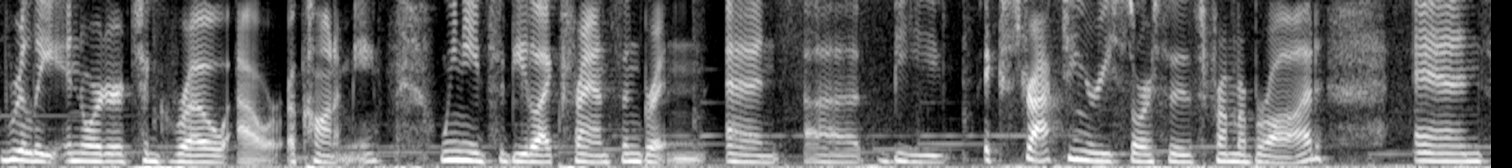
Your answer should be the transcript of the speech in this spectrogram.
really in order to grow our economy. We need to be like France and Britain and uh, be extracting resources from abroad. And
